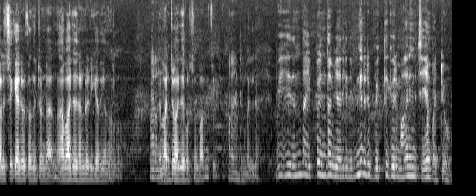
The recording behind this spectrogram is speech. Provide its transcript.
പലിശക്കാരും തന്നിട്ടുണ്ടായിരുന്നു. ആ ബാധ്യത രണ്ടും എനിക്കറിയാമെന്നുള്ളത് മറ്റു ബാധ്യതയെക്കുറിച്ചും പറഞ്ഞിട്ടില്ല. ഇതെന്താ ഇപ്പൊ എന്താ വിചാരിക്കുന്നത് ഇങ്ങനെ ഒരു വ്യക്തിക്ക് ഒരു മകൻ ഇങ്ങനെ ചെയ്യാൻ പറ്റുമോ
